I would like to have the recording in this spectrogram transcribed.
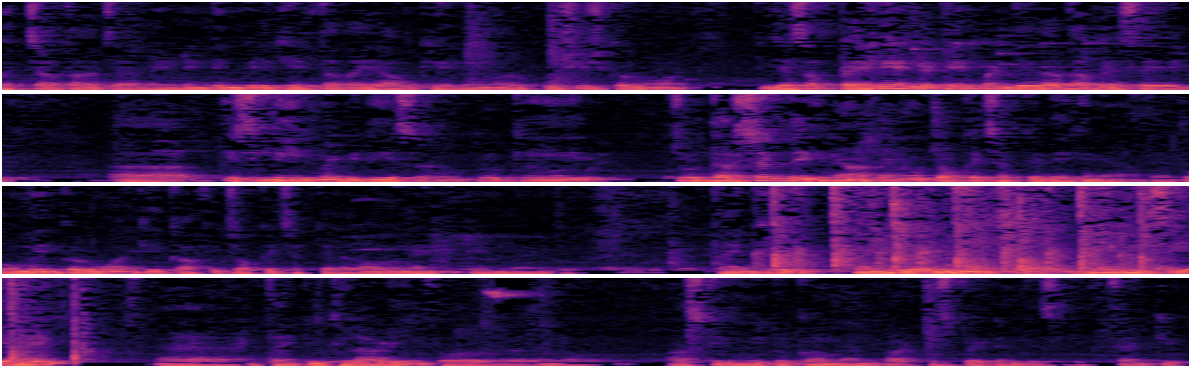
बच्चा था, चाहे मैं इंडियन टीम के लिए खेलता था, या अब खेलूँगा और कोशिश करूँगा कि जैसा पहले एंटरटेनमेंट दे रहा था, वैसे इस लीग में भी दे सकूँ। क्योंकि जो दर्शक देखने आते हैं वो चौके छक्के देखने आते हैं। तो उम्मीद करूँगा कि काफ़ी चौके छक्के लगाऊँ और entertainment thank you thank you very much B C I And thank you, Khiladi, for you know asking me to come and participate in this. Thank you.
